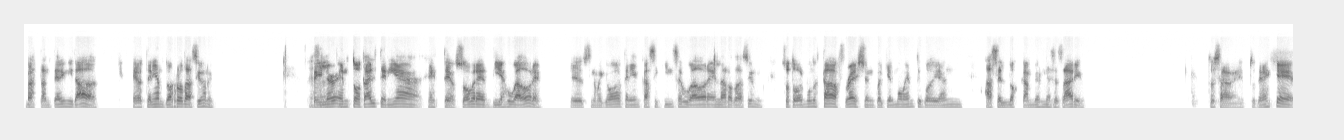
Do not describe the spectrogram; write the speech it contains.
bastante limitada. Ellos tenían dos rotaciones. Baylor en total tenía este, sobre 10 jugadores. Eh, si no me equivoco, tenían casi 15 jugadores en la rotación. So, todo el mundo estaba fresh en cualquier momento y podían hacer los cambios necesarios. Tú sabes, tú tienes que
